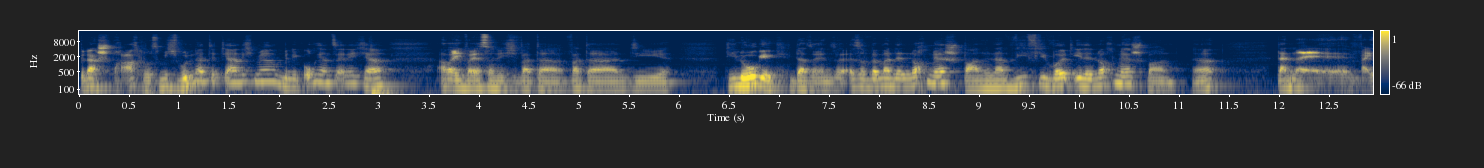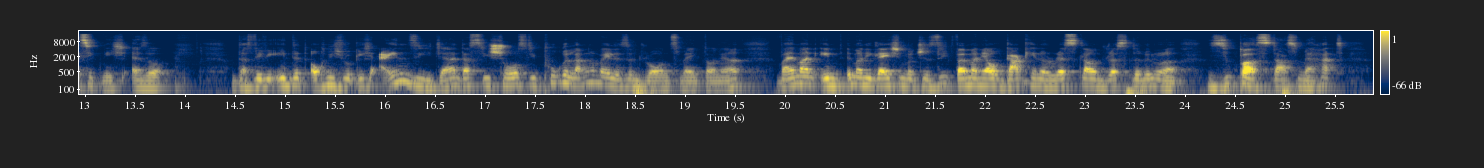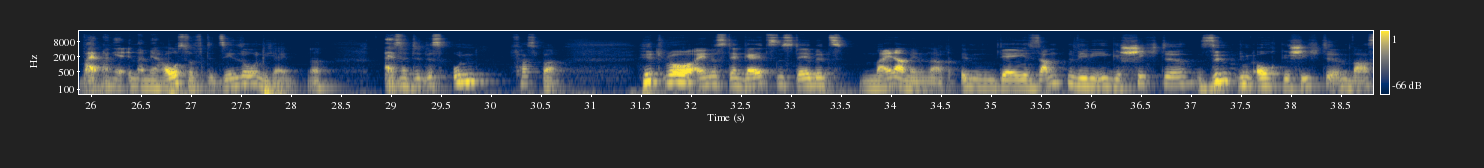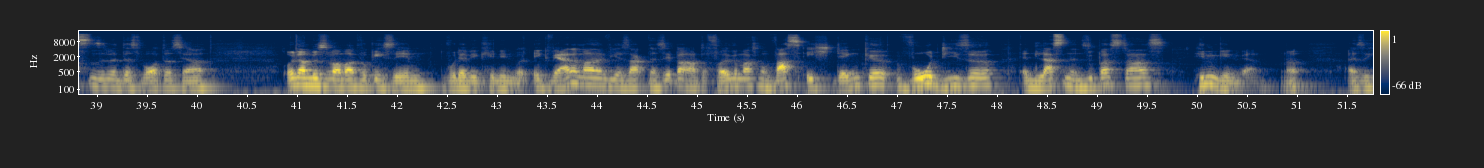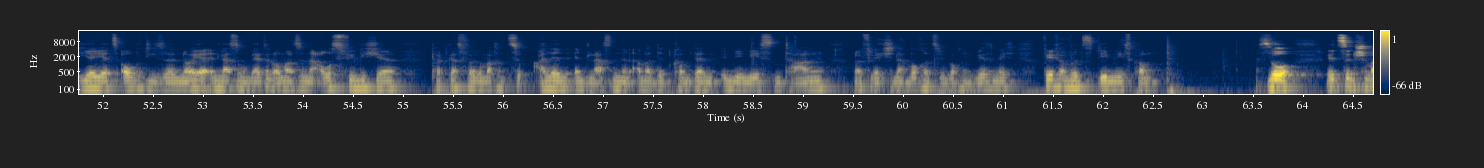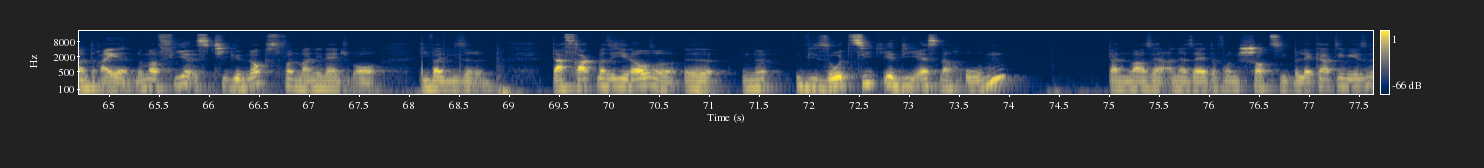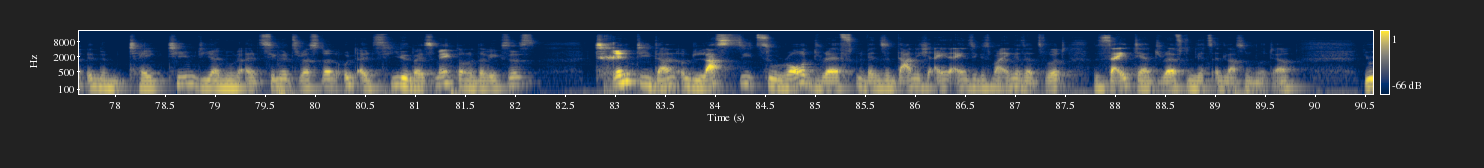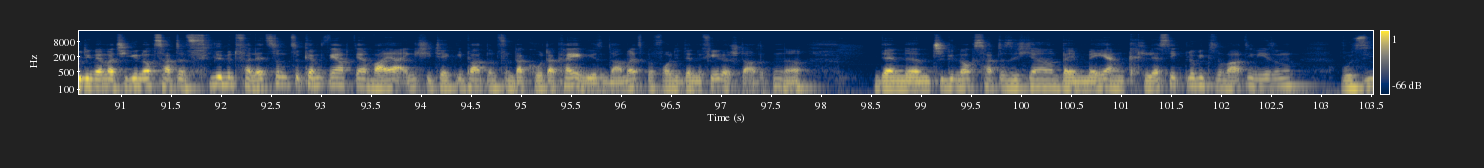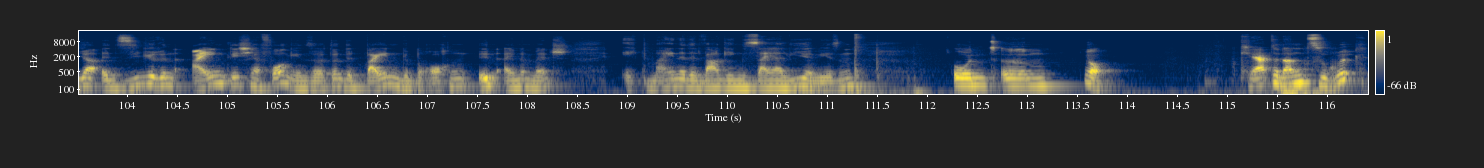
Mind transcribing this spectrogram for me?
bin da sprachlos. Mich wundert das ja nicht mehr, bin ich auch ganz ehrlich, ja. Aber ich weiß noch nicht, was da, was da die, die Logik da sein soll. Also, wenn man denn noch mehr sparen will, na, wie viel wollt ihr denn noch mehr sparen, ja? Dann äh, weiß ich nicht. Also, dass WWE das auch nicht wirklich einsieht, ja, dass die Shows die pure Langeweile sind, Raw und SmackDown, ja, weil man eben immer die gleichen Matches sieht, weil man ja auch gar keine Wrestler und Wrestlerinnen oder Superstars mehr hat, weil man ja immer mehr rauswirft. Das sehen sie auch nicht ein. Ne? Also, das ist unfassbar. Hitrow, eines der geilsten Stables, meiner Meinung nach, in der gesamten WWE-Geschichte, sind nun auch Geschichte im wahrsten Sinne des Wortes, ja. Und da müssen wir mal wirklich sehen, wo der Weg hingehen wird. Ich werde mal, wie gesagt, eine separate Folge machen, was ich denke, wo diese entlassenen Superstars hingehen werden. Ne? Also hier jetzt auch diese neue Entlassung, werde dann auch mal so eine ausführliche Podcast-Folge machen zu allen Entlassenen, aber das kommt dann in den nächsten Tagen oder vielleicht in einer Woche, zwei Wochen, ich weiß nicht. Auf jeden Fall wird es demnächst kommen. So, jetzt sind schon mal drei. Nummer vier ist Tige Nox von Monday Night Raw, die Waliserin. Da fragt man sich genauso, äh, ne, wieso zieht ihr die erst nach oben? Dann war sie ja an der Seite von Shotzi Blackheart gewesen, in einem Take-Team, die ja nun als Singles-Wrestler und als Heel bei SmackDown unterwegs ist. Trennt die dann und lasst sie zu Raw draften, wenn sie da nicht ein einziges Mal eingesetzt wird, seit der Draft und jetzt entlassen wird, ja. Judy Matige Nox hatte viel mit Verletzungen zu kämpfen gehabt. Der war ja eigentlich die Take-Partnerin von Dakota Kai gewesen damals, bevor die denn eine Fehler starteten. Ne? Denn ähm, Tegan Nox hatte sich ja bei Mayan Classic, glaube ich, so war gewesen, wo sie ja als Siegerin eigentlich hervorgehen sollte, das Bein gebrochen in einem Match. Ich meine, das war gegen Zaya Lee gewesen. Und ähm, ja, kehrte dann zurück,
